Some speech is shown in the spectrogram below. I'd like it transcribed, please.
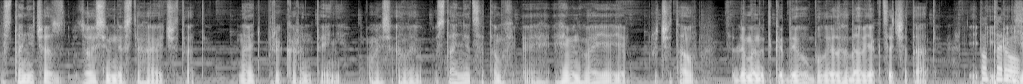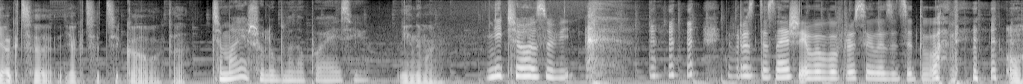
Останній час зовсім не встигаю читати, навіть при карантині. Ось, але останнє це там Ге- Гемінгуея я прочитав. Це для мене таке диво було, я згадав, як це читати. І, і як це, як це цікаво, та Чи маєш улюблену поезію? Ні, немає. Нічого собі. Ти просто знаєш, я би попросила зацитувати. О,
